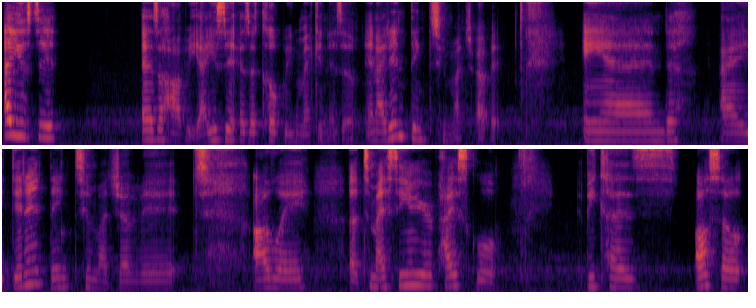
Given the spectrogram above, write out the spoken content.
I used it as a hobby. I used it as a coping mechanism, and I didn't think too much of it. And I didn't think too much of it all the way up to my senior year of high school because also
